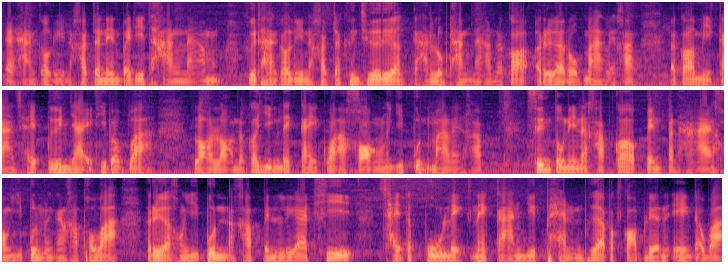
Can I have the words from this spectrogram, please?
แต่ทางเกาหลีนะครับจะเน้นไปที่ทางน้ำคือทางเกาหลีนะครับจะขึ้นชื่อเรื่องการลบทางน้ำแล้วก็เรือรบมากเลยครับแล้วก็มีการใช้ปืนใหญ่ที่แบบว่า หล่อหลอมแล้วก็ยิงได้ไกลกว่าของญี่ปุ่นมากเลยครับ ซึ่งตรงนี้นะครับก็เป็นปัญหาของญี่ปุ่นเหมือนกันครับ เพราะว่าเรือของญี่ปุ่นนะครับเป็นเรือที่ใช้ตะปูเหล็กในการยึดแผ่นเพื่อประกอบเรือนั่นเอง แต่ว่า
